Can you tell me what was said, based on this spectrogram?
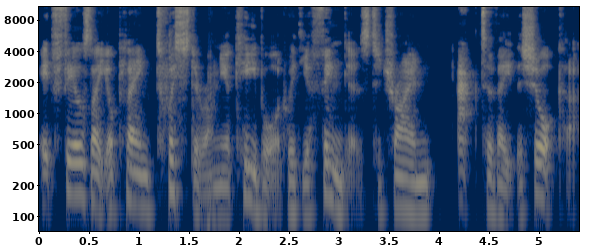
it feels like you're playing Twister on your keyboard with your fingers to try and activate the shortcut.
